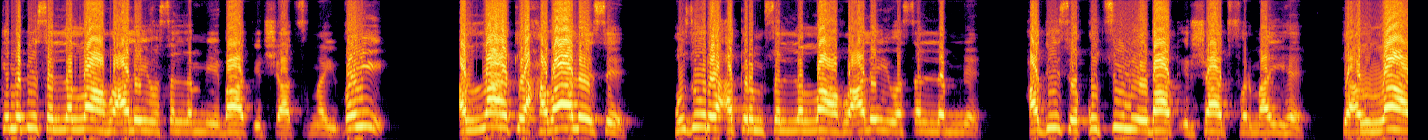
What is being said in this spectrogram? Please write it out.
کے نبی صلی اللہ علیہ وسلم نے بات ارشاد فرمائی، وہی اللہ کے حوالے سے حضور اکرم صلی اللہ علیہ وسلم نے حدیث قدسی میں بات ارشاد فرمائی ہے کہ اللہ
